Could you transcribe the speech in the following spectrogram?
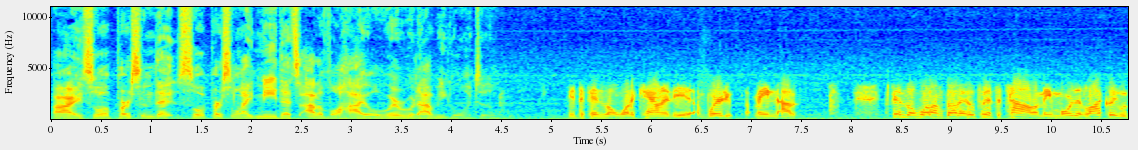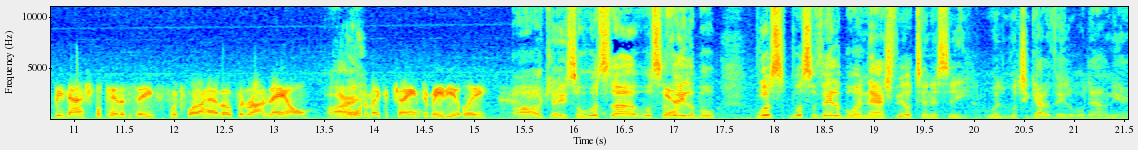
All right, so a person that so a person like me that's out of Ohio, where would I be going to? It depends on what account it is. Where do I mean? I, depends on what I've got open at the time. I mean, more than likely it would be Nashville, Tennessee, with what I have open right now. All if you right. want to make a change immediately. Oh, okay. So what's uh what's Yeah. available? What's what's available in Nashville, Tennessee? What, what you got available down there?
